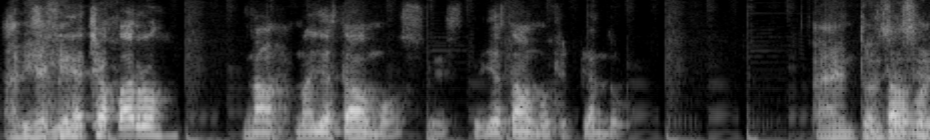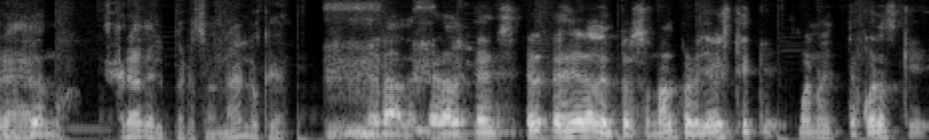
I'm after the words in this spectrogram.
Había Dice, mira, chaparro. No, no, ya estábamos, este, ya estábamos limpiando. güey. Ah, Ya entonces estábamos era, limpiando. Era del personal o qué? Era, era, era- era del personal, pero ya viste que, bueno, ¿te acuerdas que,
